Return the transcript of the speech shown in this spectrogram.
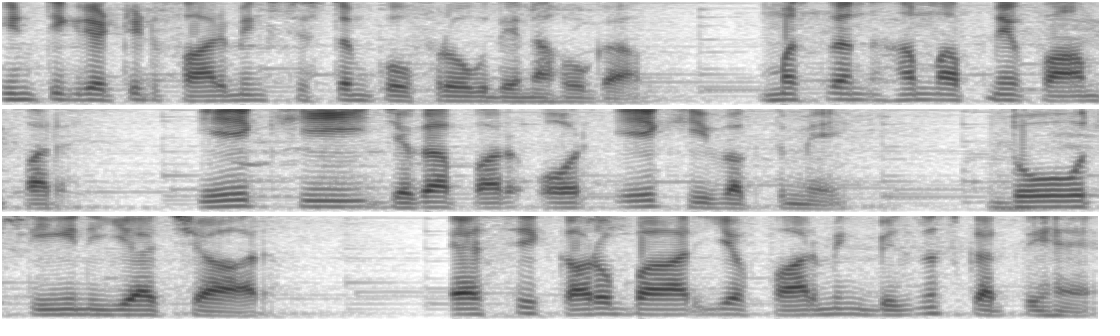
इंटीग्रेटेड फ़ार्मिंग सिस्टम को फ़रोग देना होगा। मसलन, हम अपने फार्म पर एक ही जगह पर और एक ही वक्त में दो, तीन या चार ऐसे कारोबार या फ़ार्मिंग बिज़नेस करते हैं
